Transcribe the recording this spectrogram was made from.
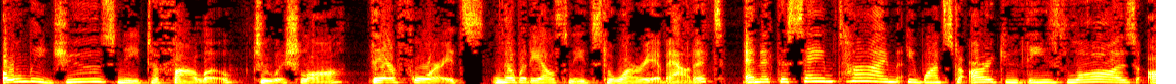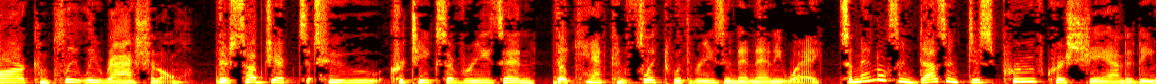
Only Jews need to follow Jewish law. Therefore, it's nobody else needs to worry about it. And at the same time, he wants to argue these laws are completely rational. They're subject to critiques of reason. They can't conflict with reason in any way. So Mendelssohn doesn't disprove Christianity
